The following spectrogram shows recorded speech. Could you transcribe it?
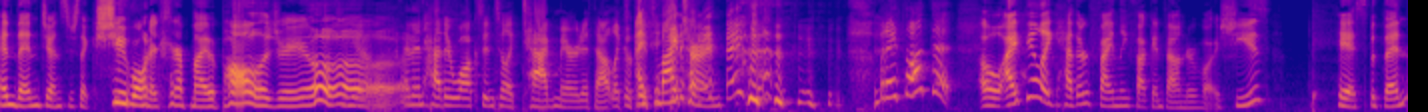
and then Jen's just like, she won't accept my apology. Yeah. And then Heather walks in to like tag Meredith out, like, okay, it's my turn. but I thought that Oh, I feel like Heather finally fucking found her voice. She is pissed, but then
